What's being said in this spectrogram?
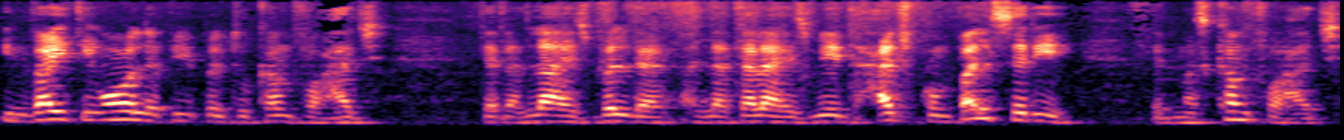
inviting all the people to come for Hajj. That Allah has built, Allah Ta'ala has made Hajj compulsory, that must come for Hajj.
